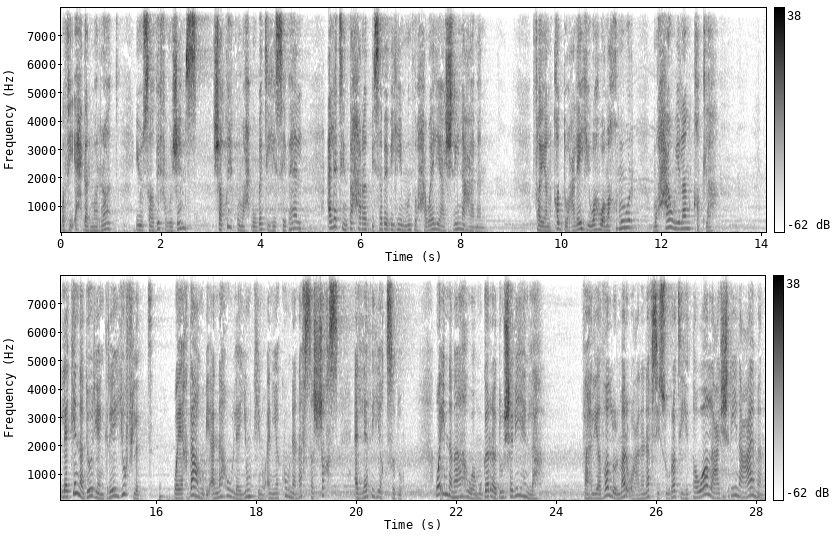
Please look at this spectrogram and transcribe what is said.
وفي إحدى المرات يصادفه جيمس شقيق محبوبته سيبال التي انتحرت بسببه منذ حوالي عشرين عاما. فينقض عليه وهو مخمور محاولا قتله. لكن دوريان جراي يفلت ويخدعه بأنه لا يمكن أن يكون نفس الشخص الذي يقصده وإنما هو مجرد شبيه له. فهل يظل المرء على نفس صورته طوال عشرين عاما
